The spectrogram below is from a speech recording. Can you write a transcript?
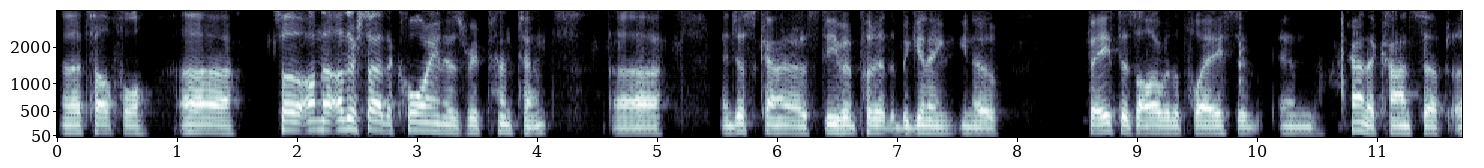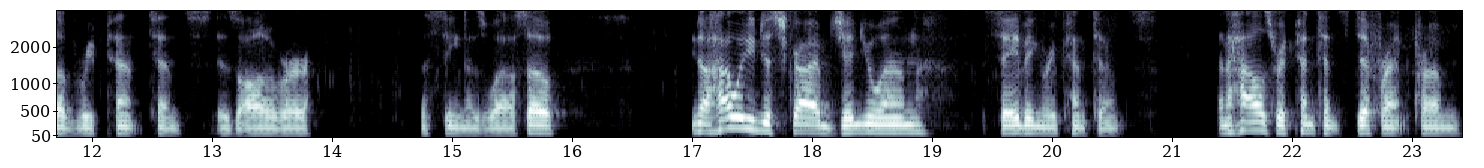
that's helpful. Uh, so on the other side of the coin is repentance, uh, and just kind of Stephen put it at the beginning. You know, faith is all over the place, and and kind of the concept of repentance is all over the scene as well. So, you know, how would you describe genuine saving repentance? And how is repentance different from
